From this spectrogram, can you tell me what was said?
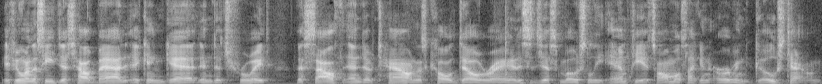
If you want to see just how bad it can get in Detroit, the south end of town is called Delray. And this is just mostly empty. It's almost like an urban ghost town.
